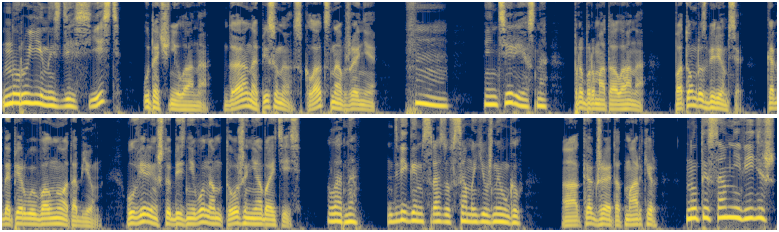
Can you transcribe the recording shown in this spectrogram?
«Но руины здесь есть?» — уточнила она. «Да, написано «склад снабжения». «Хм, интересно», — пробормотала она. «Потом разберемся, когда первую волну отобьем. Уверен, что без него нам тоже не обойтись». «Ладно, двигаем сразу в самый южный угол». «А как же этот маркер?» «Ну ты сам не видишь.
